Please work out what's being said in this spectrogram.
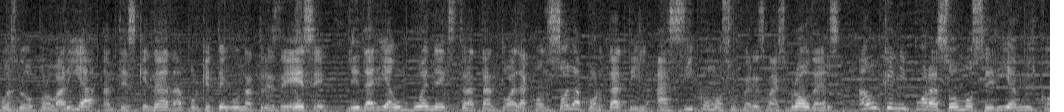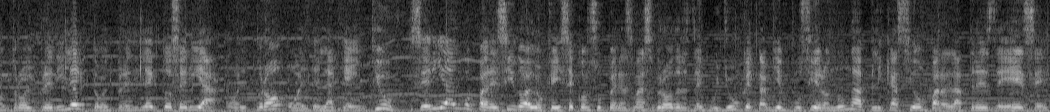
pues lo probaría antes que nada porque tengo una 3DS, le daría un buen extra tanto a la consola portátil así como a Super Smash Bros., aunque ni por asomo sería mi control predilecto, el predilecto sería o el Pro o el de la GameCube, sería algo parecido a lo que hice con Super Smash Bros. De Wii U que también pusieron una aplicación para la 3DS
